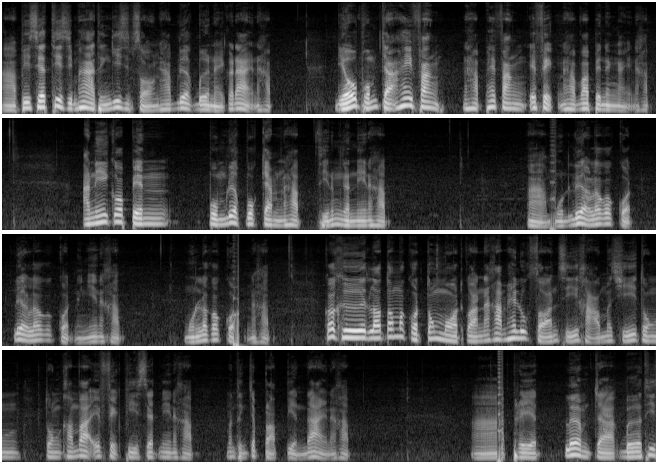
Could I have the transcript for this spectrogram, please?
อพรีเซตที่ 15ถึง22 นะครับ เลือกเบอร์ไหนก็ได้นะครับ เดี๋ยวผมจะให้ฟังนะครับ ให้ฟังเอฟเฟกนะครับว่าเป็นยังไงนะครับ อันนี้ก็เป็นปุ่มเลือกโปรแกรมนะครับ สีน้ำเงินนี้นะครับ หมุนเลือกแล้วก็กด เลือกแล้วก็กดอย่างนี้นะครับ หมุนแล้วก็กดนะครับ ก็คือเราต้องมากดตรงโหมดก่อนนะครับ ให้ลูกศรสีขาวมาชี้ตรงตรงคำว่า Effect Preset นี้นะครับ มันถึงจะปรับเปลี่ยนได้นะครับอ่าเพจเริ่มจากเบอร์ที่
